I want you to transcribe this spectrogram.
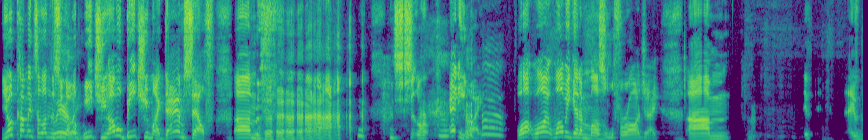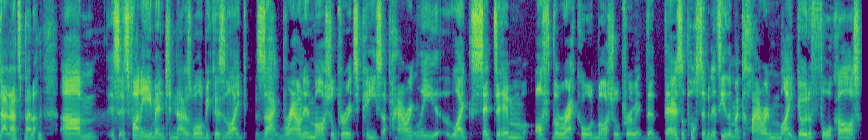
You're coming to London soon. I will beat you. I will beat you my damn self. Um, anyway, while, while, while we get a muzzle for RJ, um, it- that, that's better. Um, it's, it's funny you mentioned that as well because like Zak Brown in Marshall Pruett's piece apparently like said to him off the record, Marshall Pruitt, that there's a possibility that McLaren might go to four cars.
